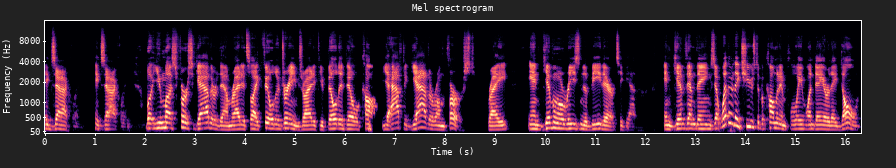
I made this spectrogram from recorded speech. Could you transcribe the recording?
Exactly. Exactly. But you must first gather them, right? It's like Field of Dreams, right? If you build it, they will come. You have to gather them first, right? And give them a reason to be there together and give them things that whether they choose to become an employee one day or they don't,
